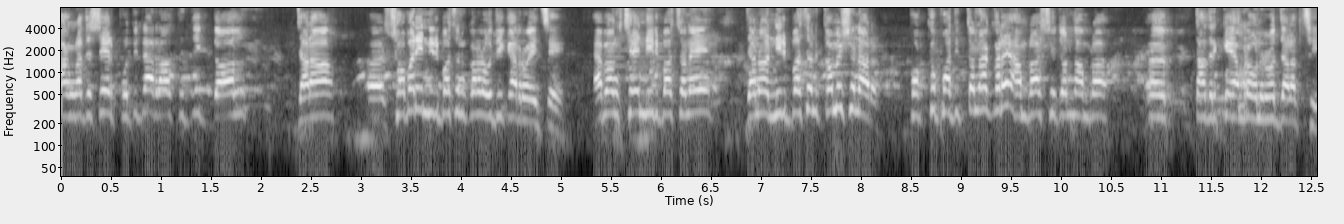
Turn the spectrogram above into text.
বাংলাদেশের প্রতিটা রাজনৈতিক দল যারা সবারই নির্বাচন করার অধিকার রয়েছে। এবং সেই নির্বাচনে যেন নির্বাচন কমিশনার পক্ষপাতিত্ব না করে আমরা সেজন্য আমরা তাদেরকে আমরা অনুরোধ জানাচ্ছি।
